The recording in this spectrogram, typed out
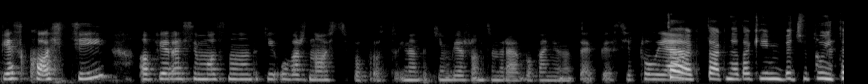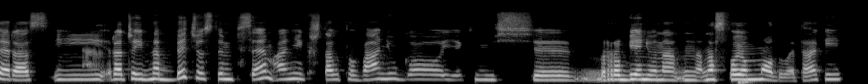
pies kości opiera się mocno na takiej uważności po prostu i na takim bieżącym reagowaniu na to, jak pies się czuje. Tak, tak, na takim byciu tu i teraz i tak. raczej na byciu z tym psem, a nie kształtowaniu go jakimś y, robieniu na, na, na, swoją modłę, tak? I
